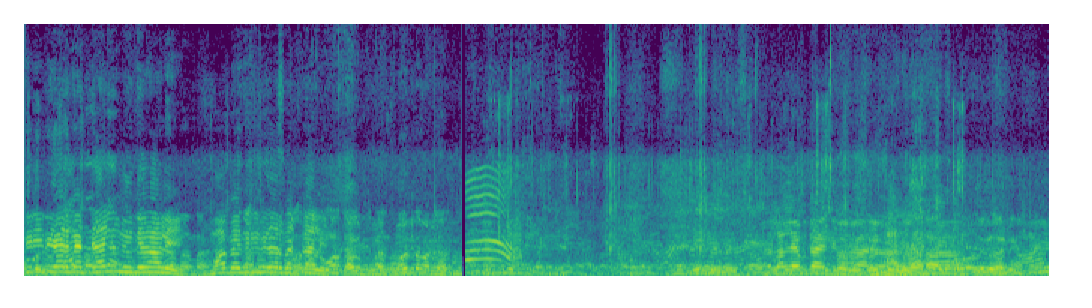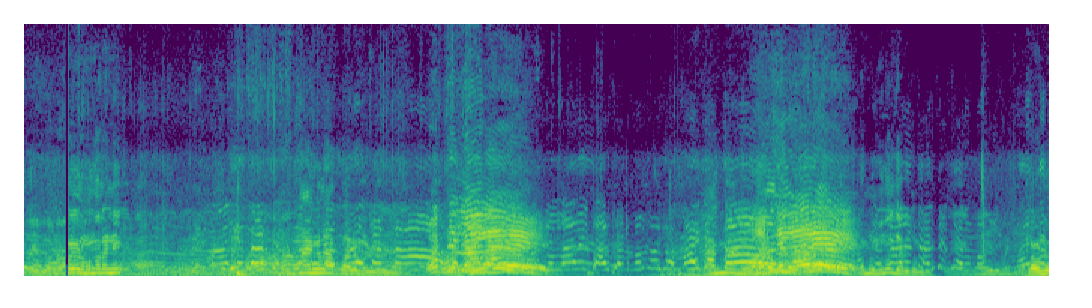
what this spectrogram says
మురళీ గారు పెట్టాలి నువ్వు తినాలి. మా బెదిరింటి గారు పెట్టాలి. ఎలా తమ్ముడు అట్లా ఉండు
